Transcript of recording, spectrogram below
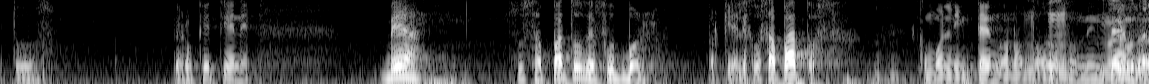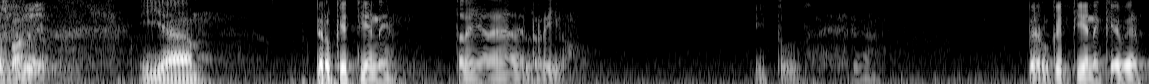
Y todos. ¿Pero qué tiene? Vea, sus zapatos de fútbol. Porque ya le dijo zapatos. Como el Nintendo, ¿no? Todos son Nintendo. Y ya. ¿Pero qué tiene? Trae arena del río. Y verga. ¿Pero qué tiene que ver?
